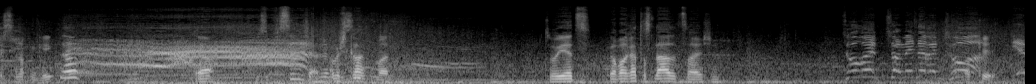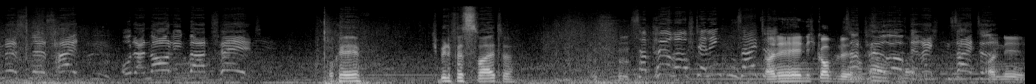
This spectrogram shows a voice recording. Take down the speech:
Ist da noch ein Gegner? Ja. Wieso bist du nicht ich besiegt, grad. Mann? So, jetzt. Da war gerade das Ladezeichen. Zurück zum inneren Tor! Okay. Wir müssen es halten! Oder Nordinbad fällt! Okay. Ich bin fürs Zweite. Sappeure auf der linken Seite. Oh nee, nicht Goblin. Sappeure auf der rechten Seite! Oh nee.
